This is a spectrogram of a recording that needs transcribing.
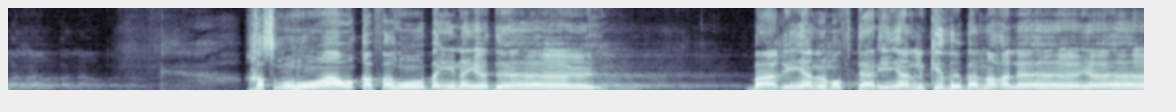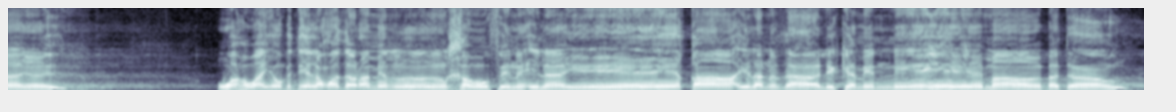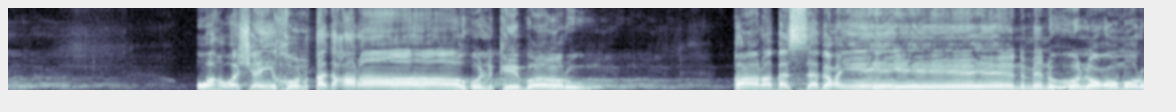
خصمه اوقفه بين يديه. باغيا مفتريا كذبا عليه وهو يبدي العذر من خوف إليه قائلا ذلك مني ما بدأ وهو شيخ قد عراه الكبار. قارب السبعين منه العمر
